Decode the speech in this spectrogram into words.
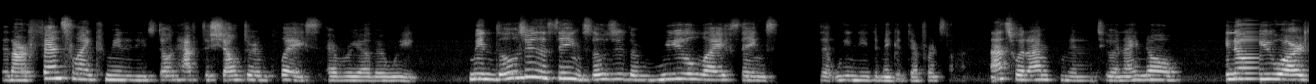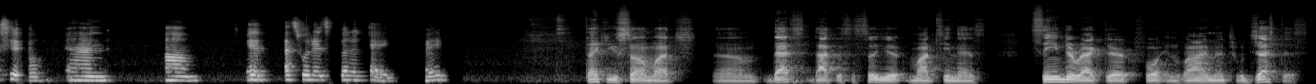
That our fence line communities don't have to shelter in place every other week. I mean, those are the things, those are the real life things that we need to make a difference on. That's what I'm committed to. And I know, I know you are too. And um, it, that's what it's going to take, right? Thank you so much. Um, that's Dr. Cecilia Martinez Senior Director for Environmental Justice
